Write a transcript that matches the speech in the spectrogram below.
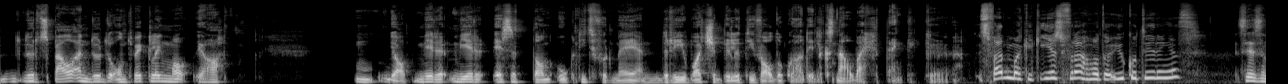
door het spel en door de ontwikkeling, maar ja, ja meer, meer is het dan ook niet voor mij. En de rewatchability valt ook wel redelijk snel weg, denk ik. Sven, mag ik eerst vragen wat dat uw quotering is? 6,5.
